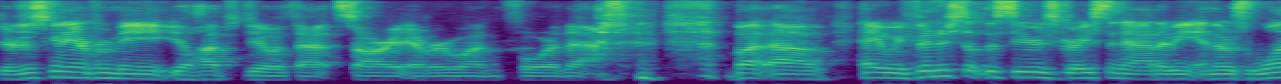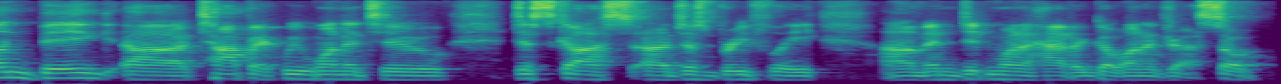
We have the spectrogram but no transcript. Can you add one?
you're just going to hear from me. You'll have to deal with that. Sorry, everyone, for that. but uh, hey, we finished up the series Grace Anatomy, and there's one big uh, topic we wanted to discuss uh, just briefly um, and didn't want to have it go unaddressed. So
